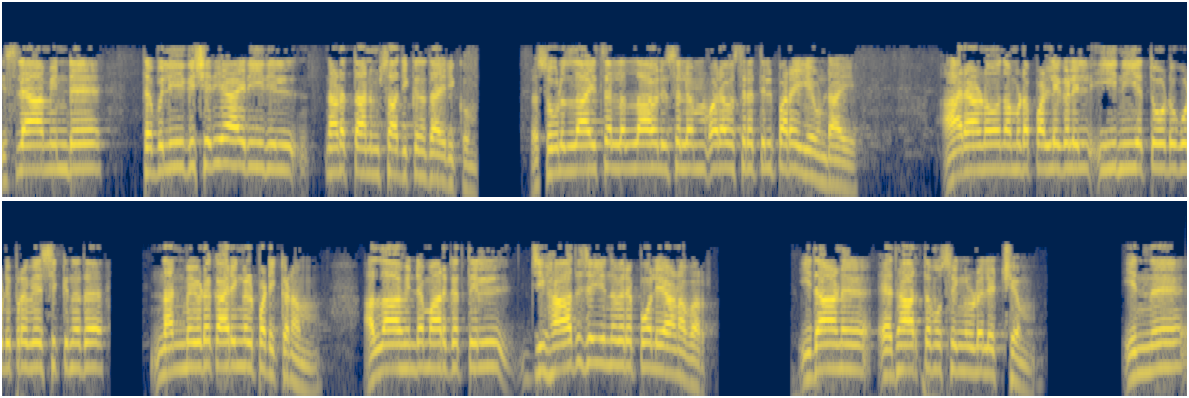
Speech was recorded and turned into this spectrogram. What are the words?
ഇസ്ലാമിന്റെ തബ്ലീഗ് ശരിയായ രീതിയിൽ നടത്താനും സാധിക്കുന്നതായിരിക്കും. റസൂലുല്ലാഹി വസല്ലം ഒരവസരത്തിൽ പറയുകയുണ്ടായി ആരാണോ നമ്മുടെ പള്ളികളിൽ ഈ നീയത്തോടുകൂടി പ്രവേശിക്കുന്നത് നന്മയുടെ കാര്യങ്ങൾ പഠിക്കണം. അള്ളാഹുവിന്റെ മാർഗത്തിൽ ജിഹാദ് ചെയ്യുന്നവരെ പോലെയാണവർ. ഇതാണ് യഥാർത്ഥ മുസ്ലിങ്ങളുടെ ലക്ഷ്യം. ഇന്ന്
